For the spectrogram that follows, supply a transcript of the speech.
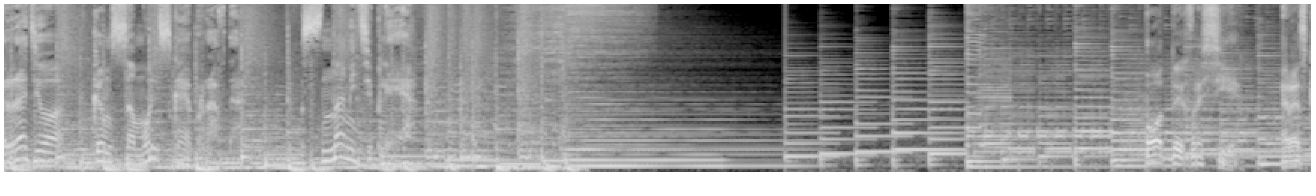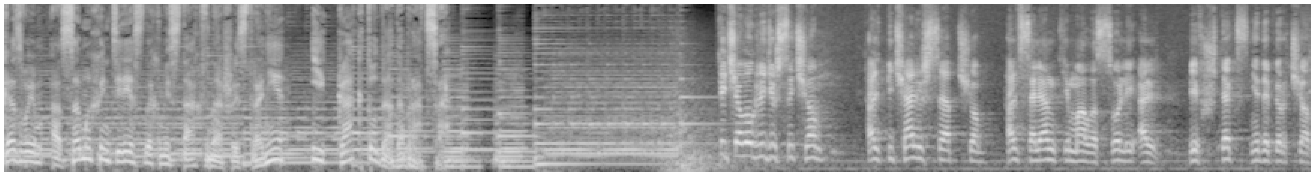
Радио «Комсомольская правда». С нами теплее. Отдых в России. Рассказываем о самых интересных местах в нашей стране и как туда добраться. Ты чего глядишь сычом? Аль печалишься об чем? Аль в солянке мало соли, аль бифштекс недоперчен.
